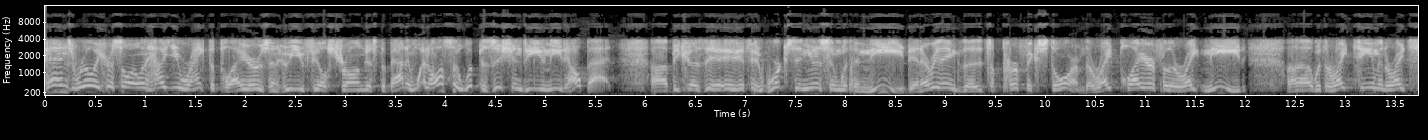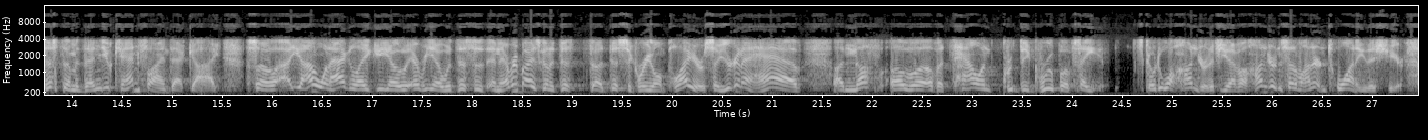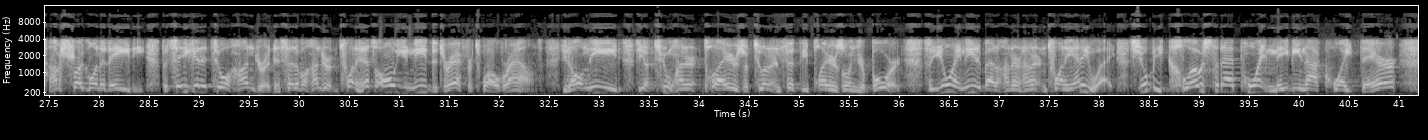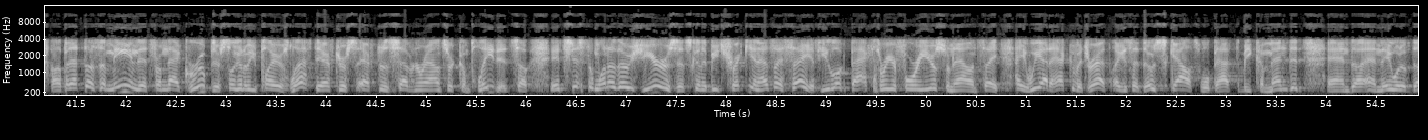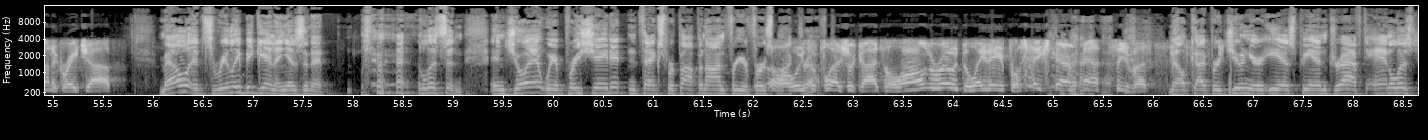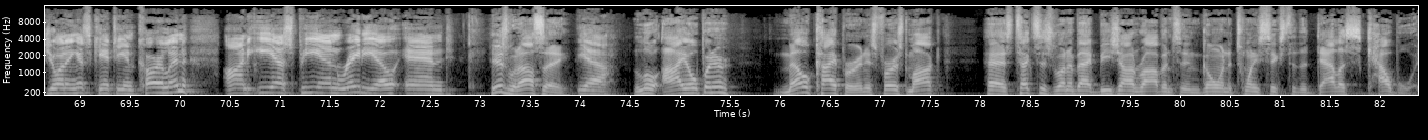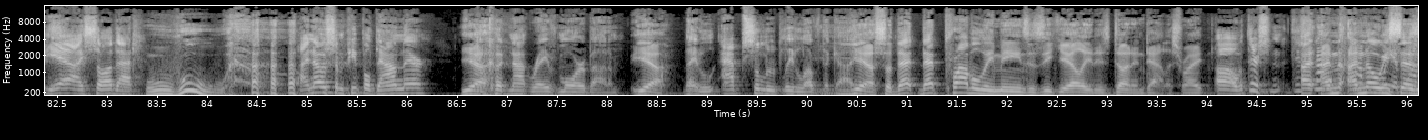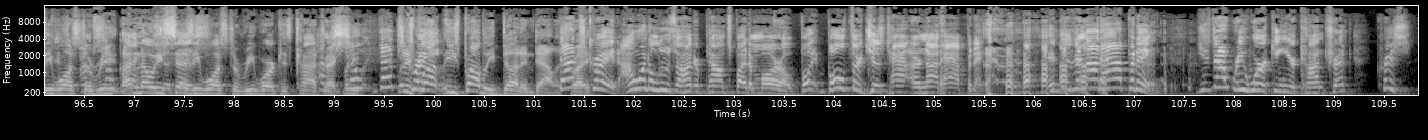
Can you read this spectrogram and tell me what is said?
Depends, really, Chris, on how you rank the players and who you feel strongest about, and also what position do you need help at? Uh, because if it works in unison with a need and everything, it's a perfect storm. The right player for the right need, uh, with the right team and the right system, and then you can find that guy. So I, I don't want to act like you know every you know this is, and everybody's going to uh, disagree on players. So you're going to have enough of a, of a talent group of say Let's go to 100. If you have 100 instead of 120 this year, I'm struggling at 80. But say you get it to 100 instead of 120. That's all you need to draft for 12 rounds. You don't need you have 200 players or 250 players on your board. So you only need about 100, 120 anyway. So you'll be close to that point, maybe not quite there. Uh, but that doesn't mean that from that group there's still going to be players left after after the seven rounds are completed. So it's just one of those years that's going to be tricky. And as I say, if you look back three or four years from now and say, "Hey, we had a heck of a draft," like I said, those scouts will have to be commended and uh, and they would have done a great job. Mel, it's really beginning, isn't it? Listen, enjoy it. We appreciate it, and thanks for popping on for your first Always mock draft. a pleasure, guys. A long road to late April. Take care, man. See you, bud. Mel Kiper Jr., ESPN draft analyst, joining us, Canty and Carlin on ESPN Radio. And here's what I'll say. Yeah, a little eye opener. Mel Kiper in his first mock has Texas running back Bijan Robinson going to 26 to the Dallas Cowboys. Yeah, I saw that. Woohoo! I know some people down there. Yeah, could not rave more about him. Yeah, they absolutely love the guy. Yeah, so that that probably means Ezekiel Elliott is done in Dallas, right? Oh, there's. there's I, I, I, know he says he this. wants to. Re, so I know he says this. he wants to rework his contract, so, but, he, that's but he's, great. Probably, he's probably done in Dallas. That's right? great. I want to lose 100 pounds by tomorrow. But Both are just ha- are not happening. They're not happening. You're not reworking your contract, Chris.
